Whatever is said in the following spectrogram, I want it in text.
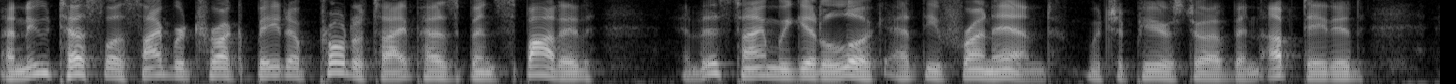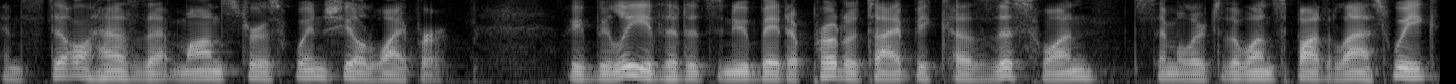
A new Tesla Cybertruck beta prototype has been spotted, and this time we get a look at the front end, which appears to have been updated and still has that monstrous windshield wiper. We believe that it's a new beta prototype because this one, similar to the one spotted last week,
